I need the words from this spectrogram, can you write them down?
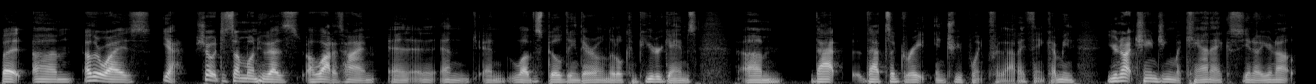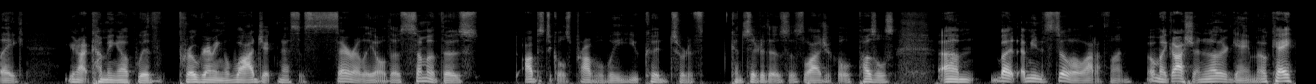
But um, otherwise, yeah, show it to someone who has a lot of time and and and loves building their own little computer games. Um, that that's a great entry point for that. I think. I mean, you're not changing mechanics. You know, you're not like you're not coming up with programming logic necessarily. Although some of those obstacles probably you could sort of consider those as logical puzzles. Um, but I mean, it's still a lot of fun. Oh my gosh, another game. Okay,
